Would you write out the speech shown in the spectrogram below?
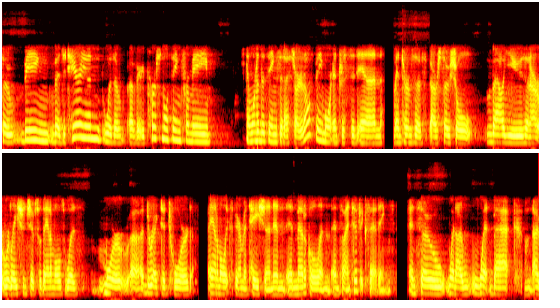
So being vegetarian was a, a very personal thing for me. And one of the things that I started off being more interested in in terms of our social values and our relationships with animals was more uh, directed toward animal experimentation in, in medical and, and scientific settings. And so when I went back, um, I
